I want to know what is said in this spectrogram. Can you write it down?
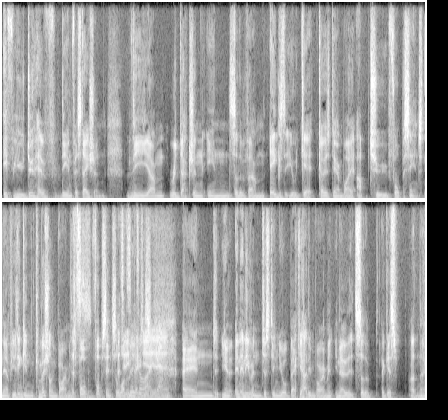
if you do have the infestation, the um, reduction in sort of um, eggs that you would get goes down by up to four percent. Now, if you think in commercial environments, four That's- four percent is a lot of eggs. yeah, yeah, yeah. And you know, and, and even just in your backyard environment, you know, it's sort of, I guess, I don't know.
